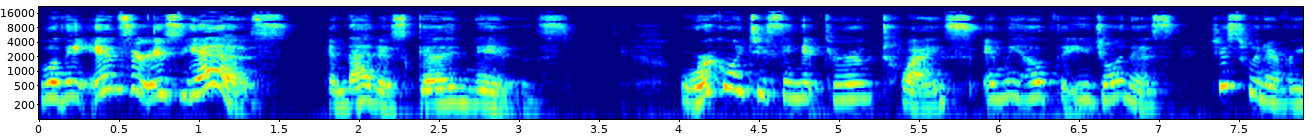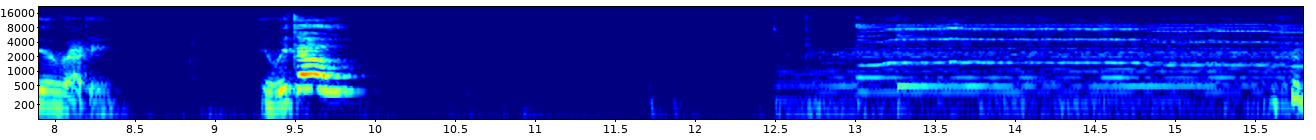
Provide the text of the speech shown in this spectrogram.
Well, the answer is yes, and that is good news. We're going to sing it through twice, and we hope that you join us just whenever you're ready. Here we go. Does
